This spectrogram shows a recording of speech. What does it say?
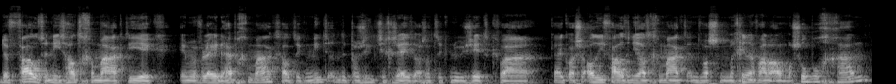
de fouten niet had gemaakt die ik in mijn verleden heb gemaakt, had ik niet in de positie gezeten als dat ik nu zit qua... Kijk, als je al die fouten niet had gemaakt en het was van begin af aan allemaal soepel gegaan,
